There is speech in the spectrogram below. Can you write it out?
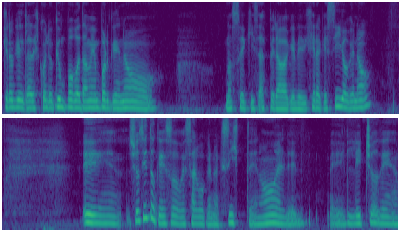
Creo que la descoloqué un poco también porque no, no sé, quizás esperaba que le dijera que sí o que no. Eh, yo siento que eso es algo que no existe, ¿no? El, el- el hecho de,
